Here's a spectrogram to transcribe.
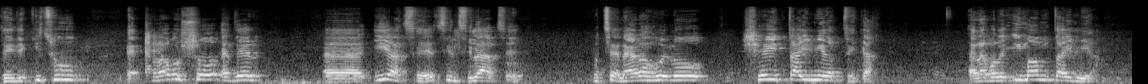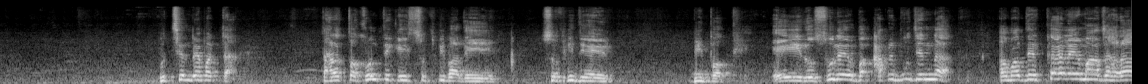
যে যে কিছু এরা অবশ্য এদের ই আছে, সিলসিলা আছে, বুঝছেন? এরা হইল সেই তাইমিয়ার থেকে। এরা বলে ইমাম তাইমিয়া। বুঝছেন ব্যাপারটা? তারা তখন থেকেই সুফিবাদী, সুফিদের বিপক্ষে। এই রসুলের আপনি বুঝেন না, আমাদের কালেমা যারা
